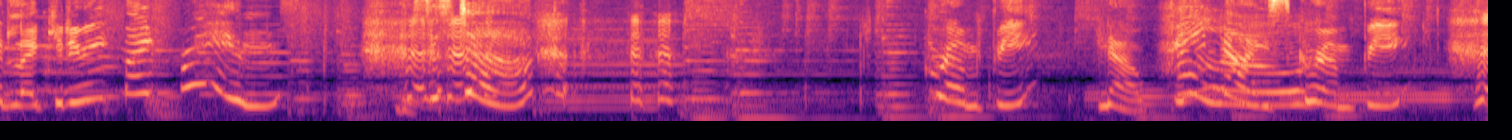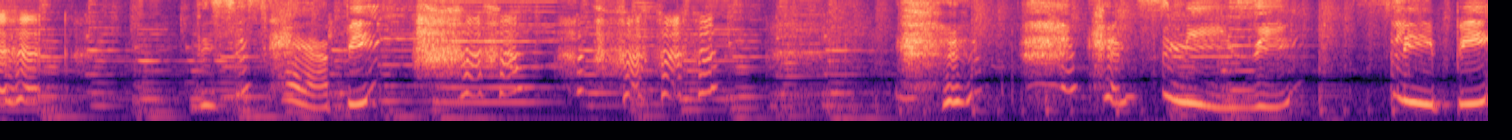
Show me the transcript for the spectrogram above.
I'd like you to meet my friends. This is Doc. Grumpy. Now be nice, Grumpy. This is Happy. and Sneezy. Sleepy.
